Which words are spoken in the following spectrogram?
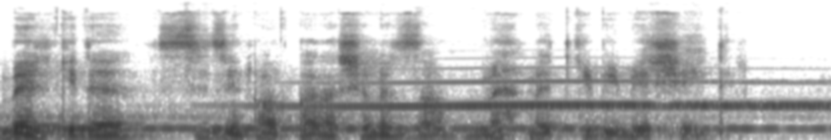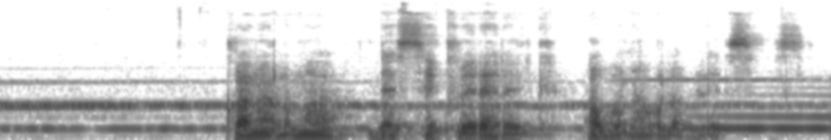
Belki de sizin arkadaşınız da Mehmet gibi bir şeydir. Kanalıma destek vererek abone olabilirsiniz.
